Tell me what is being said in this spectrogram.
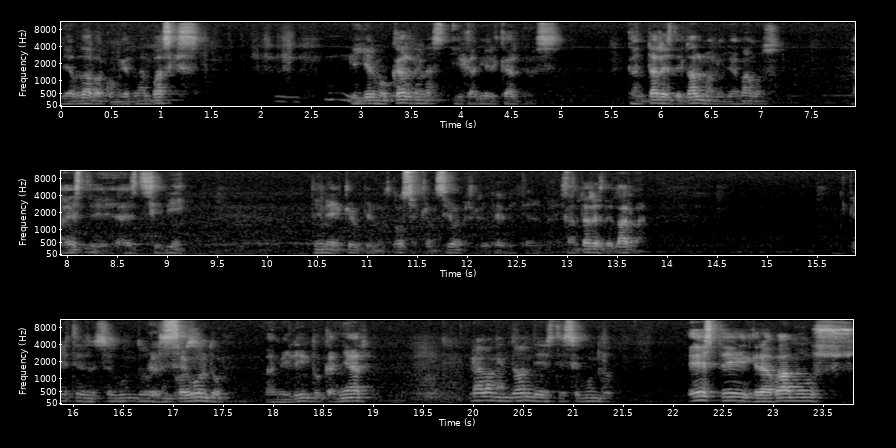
Le hablaba con Hernán Vázquez, Guillermo Cárdenas y Javier Cárdenas. Cantares del alma lo llamamos a este, a este CD. Tiene creo que unas 12 canciones. Cantares del alma. Este es el segundo. El segundo, a mi lindo Cañar. ¿Graban en dónde este segundo? Este grabamos,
